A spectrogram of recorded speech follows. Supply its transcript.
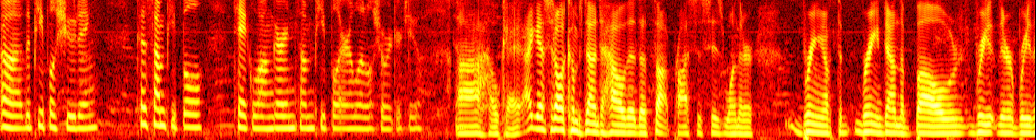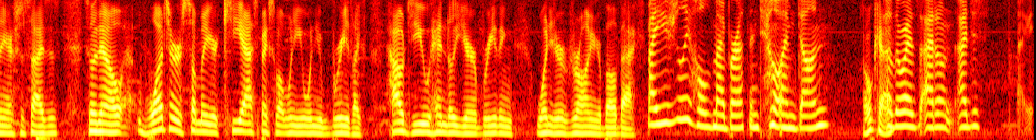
uh, the people shooting, because some people take longer and some people are a little shorter too. So. Ah, okay. I guess it all comes down to how the, the thought process is when they're bringing up the bringing down the bow, breathe, their breathing exercises. So now, what are some of your key aspects about when you when you breathe? Like, how do you handle your breathing when you're drawing your bow back? I usually hold my breath until I'm done. Okay. Otherwise, I don't. I just. I,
